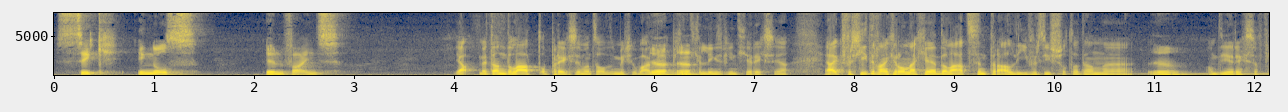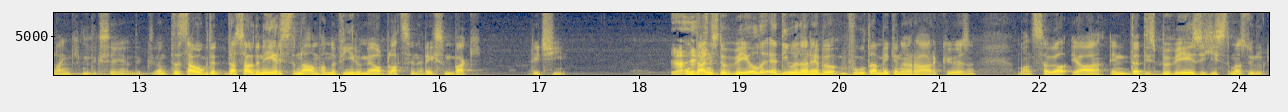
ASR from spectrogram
Sick, Engels en Vines. Ja, met dan De Laat op rechts, hè, want het is altijd een beetje waar Ja, begint ja. je links, begint je rechts. Ja. ja, ik verschiet ervan, Geron, dat jij De Laat centraal liever ziet shotten dan... eh, Ja. Op die rechtse flank, moet ik zeggen. Want dat zou, ook de, dat zou de eerste naam van de vierde mijlblad zijn. Rechts een bak, Richie. Ja, echt? Ondanks de weelde hè, die we Ja. daar hebben, voelt dat een beetje een rare keuze. Maar het zou wel, ja, en dat is bewezen gisteren, maar natuurlijk,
